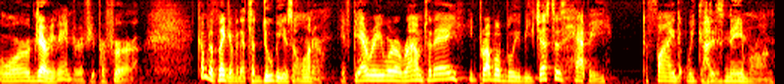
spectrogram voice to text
or gerrymander if you prefer. Come to think of it, it's a dubious honor. If Gerry were around today, he'd probably be just as happy to find that we got his name wrong.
